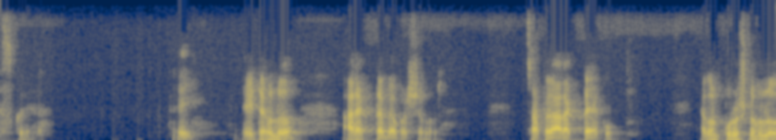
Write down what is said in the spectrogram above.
স্কোয়ার এই, এইটা হলো আর একটা ব্যাপার স্যাপার। চাপের আর একটা একক। এখন প্রশ্ন হলো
